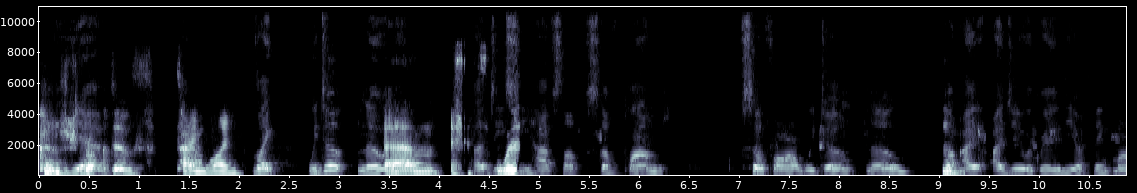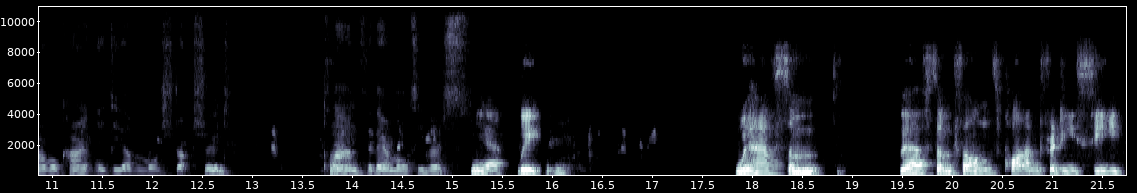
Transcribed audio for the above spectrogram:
constructive yeah. timeline. Like we don't know. Um, uh, DC have some stuff planned so far. We don't know, but mm. I I do agree with you. I think Marvel currently do have a more structured plan for their multiverse. Yeah, we we have some we have some films planned for DC,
